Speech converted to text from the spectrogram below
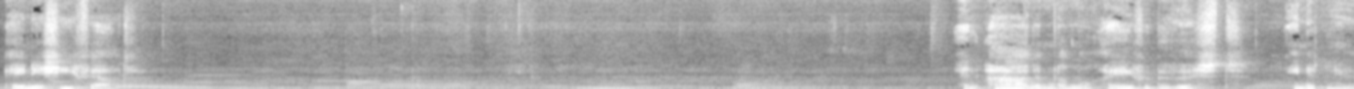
energieveld. En adem dan nog even bewust in het nu,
